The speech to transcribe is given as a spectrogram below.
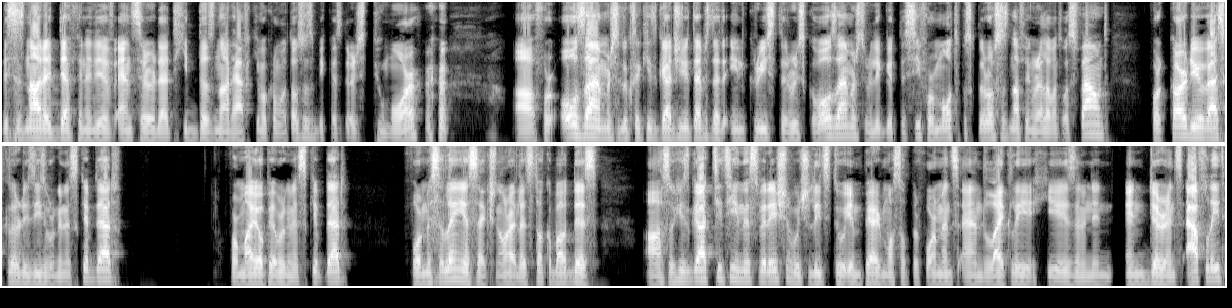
this is not a definitive answer that he does not have hemochromatosis because there's two more. uh, for Alzheimer's, it looks like he's got genotypes that increase the risk of Alzheimer's. Really good to see. For multiple sclerosis, nothing relevant was found. For cardiovascular disease, we're going to skip that. For myopia, we're going to skip that. For miscellaneous section, all right, let's talk about this. Uh, so he's got TT in this variation, which leads to impaired muscle performance, and likely he is an endurance athlete.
